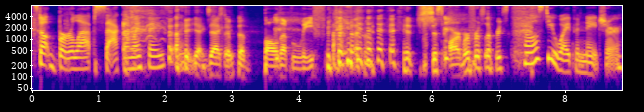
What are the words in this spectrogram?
It's not burlap sack on my face. Like, yeah, exactly. a balled up leaf. it's just armor for some reason. how else do you wipe in nature?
